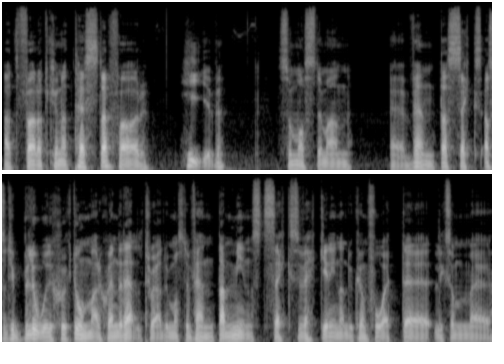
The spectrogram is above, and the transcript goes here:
att för att kunna testa för hiv så måste man vänta sex, alltså typ blodsjukdomar generellt tror jag, du måste vänta minst sex veckor innan du kan få ett eh, liksom eh,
